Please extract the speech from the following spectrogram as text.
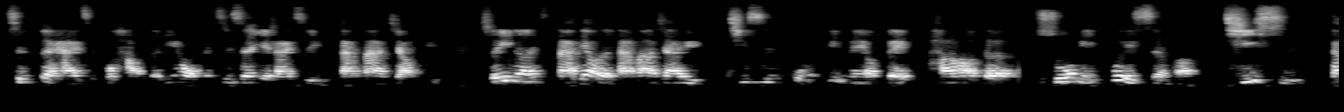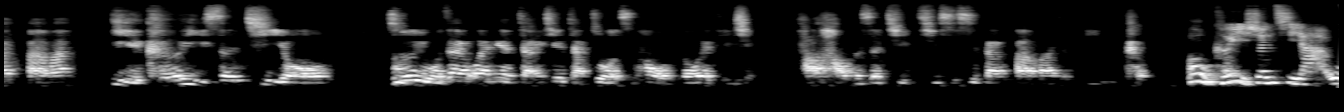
是对孩子不好的，因为我们自身也来自于打骂教育，所以呢，拿掉了打骂教育，其实我们并没有被好好的。说明为什么？其实当爸妈也可以生气哦。所以我在外面讲一些讲座的时候，我都会提醒：好好的生气，其实是当爸妈的第一课。哦，可以生气呀！我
